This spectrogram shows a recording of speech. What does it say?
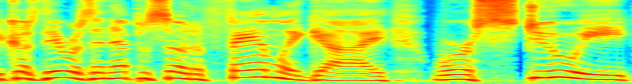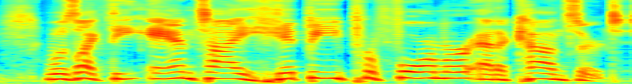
because there was an episode of Family Guy where Stewie was like the anti hippie performer at a concert.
